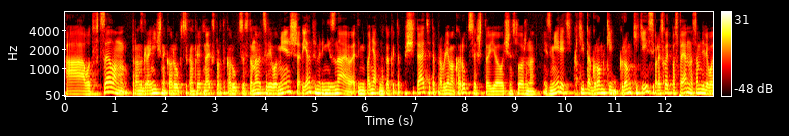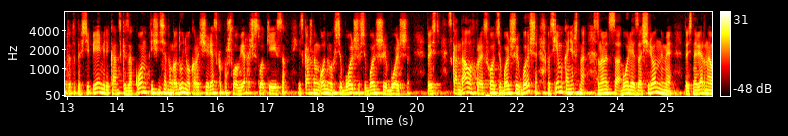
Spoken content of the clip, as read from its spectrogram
А вот в целом трансграничной коррупции, конкретно экспорта коррупции, становится ли его меньше? Я, например, не знаю. Это непонятно, как это посчитать. Это проблема коррупции, что ее очень сложно измерить. Какие-то громкие, громкие кейсы происходят постоянно. На самом деле, вот этот FCP, американский закон, в 2010 году у него, короче, резко пошло вверх число кейсов. И с каждым годом их все больше, все больше и больше. То есть скандалов происходит все больше и больше. Но схемы, конечно, становятся более изощренными. То есть, наверное,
